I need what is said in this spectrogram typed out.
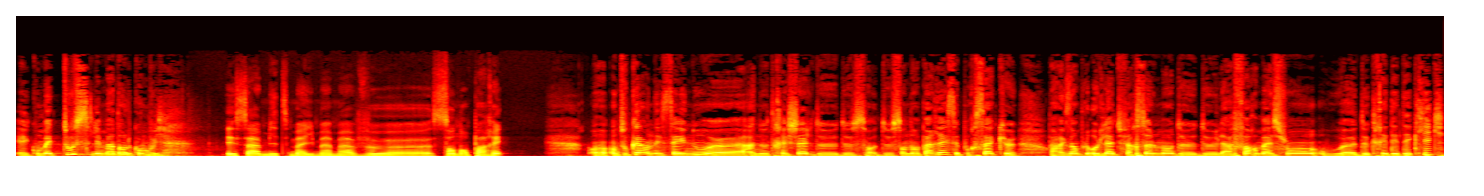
et qu'on mette tous les mains dans le cambouis. Et ça, Meet My Mama veut euh, s'en emparer en, tout cas, on essaye, nous, euh, à notre échelle, de, de, s'en emparer. C'est pour ça que, par exemple, au-delà de faire seulement de, de, la formation ou euh, de créer des déclics,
